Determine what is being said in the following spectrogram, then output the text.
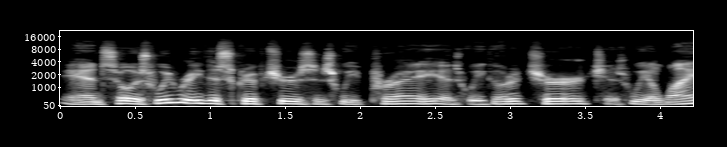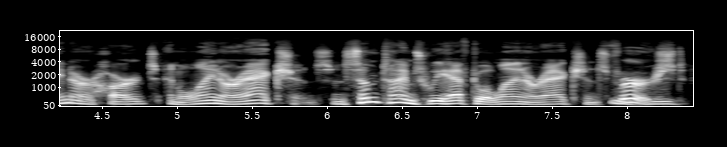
And so as we read the scriptures, as we pray, as we go to church, as we align our hearts and align our actions, and sometimes we have to align our actions 1st mm-hmm.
